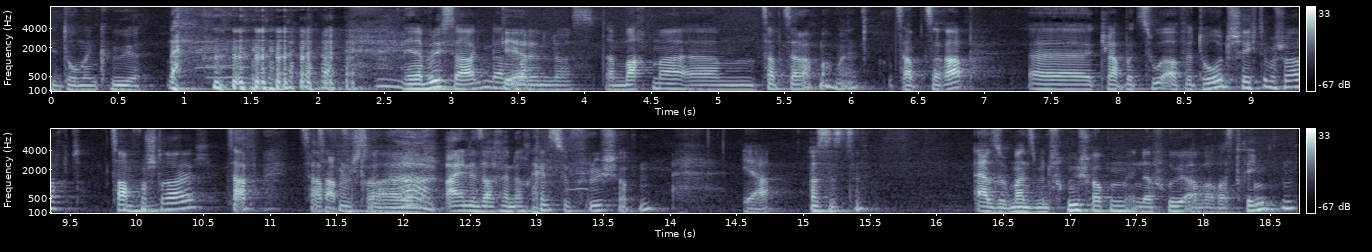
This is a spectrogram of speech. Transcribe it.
Die dummen Kühe. nee, dann würde ich sagen... Dann Deren los. Dann mach mal... Ähm, Zap, zarab, mach mal jetzt. Zap, zarab. Äh, Klappe zu, Affe tot, Schicht im Schacht, Zapfenstreich. Zapf, Zapfenstreich. Eine Sache noch, kennst du Frühshoppen? Ja. Was ist das? Also meinst du mit Frühshoppen in der Früh einfach was trinken?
